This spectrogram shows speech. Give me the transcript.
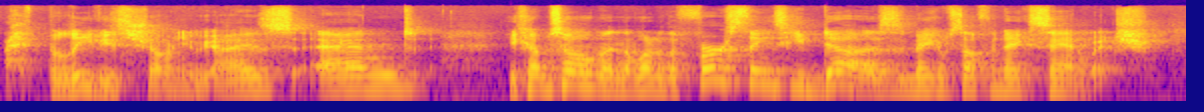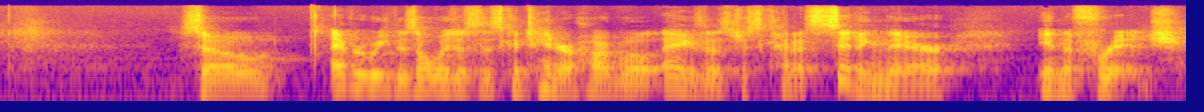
I believe he's shown you guys, and he comes home and one of the first things he does is make himself an egg sandwich. So every week there's always just this container of hard-boiled eggs that's just kind of sitting there in the fridge.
